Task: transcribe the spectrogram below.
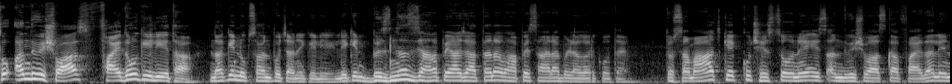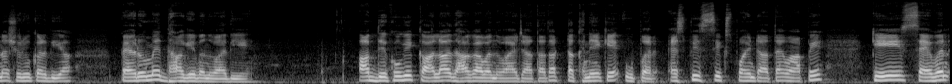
तो अंधविश्वास फ़ायदों के लिए था, ना कि नुकसान पहुँचाने के लिए, लेकिन बिज़नेस जहाँ पे आ जाता है ना, वहाँ पे सारा बेड़ा गर्क होता है। तो समाज के कुछ हिस्सों ने इस अंधविश्वास का फ़ायदा लेना शुरू कर दिया। पैरों में धागे बनवा दिए। आप देखोगे काला धागा बनवाया जाता था टखने के ऊपर। एस पी सिक्स पॉइंट आता है, वहाँ पे के सेवन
